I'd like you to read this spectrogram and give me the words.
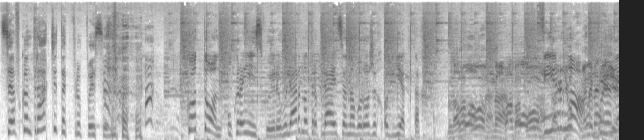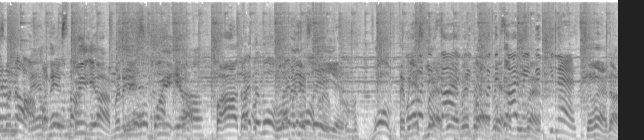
це в контракті так прописано. Котон українською регулярно трапляється на ворожих об'єктах. Бавовна, бавовна. Вірно, Мене Б є. вірно. Мене є Б і А. Мене є Б і А. Ба, Дайте вов, є вов. Вов, тебе є Вова, Б. ти зайвий, В, В, Вова, В, ти В, зайвий, В. йди в кінець. Це В, так. Ба, Бавена. Ба...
